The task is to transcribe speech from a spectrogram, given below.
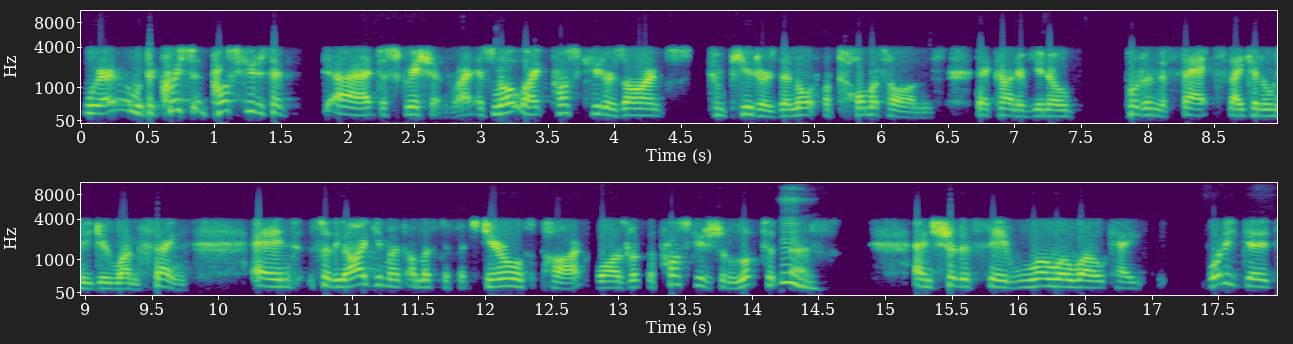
Where the question, prosecutors have uh, discretion, right? It's not like prosecutors aren't computers; they're not automatons that kind of, you know, put in the facts. They can only do one thing. And so the argument on Mr. Fitzgerald's part was, look, the prosecutor should have looked at mm. this and should have said, whoa, whoa, whoa, okay, what he did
